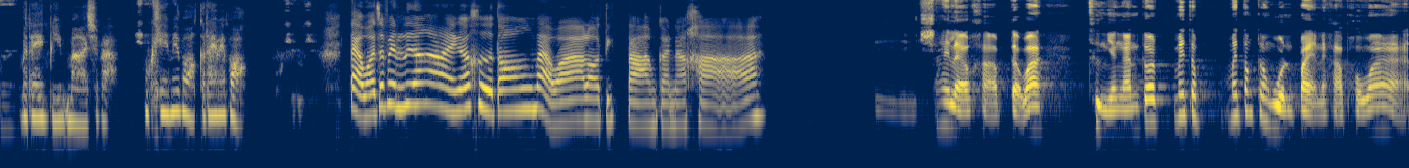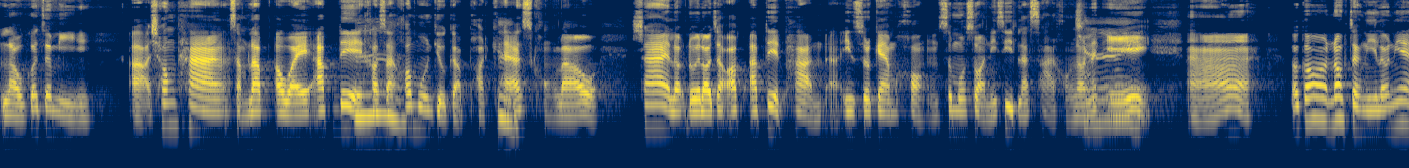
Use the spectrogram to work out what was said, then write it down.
ได้ไม่ได้บีบมาใช่ปะโอเคไม่บอกก็ได้ไม่บอกโอเคโอเคแต่ว่าจะเป็นเรื่องอะไรก็คือต้องแบบว่ารอติดตามกันนะคะอืมใช่แล้วครับ แต่ว่าถึงอย่างนั้นก็ไม่ต้อง ไม่ต้องกังวลไปนะครับ เพราะว่าเราก็จะมีอ่าช่องทางสำหรับเอาไว้อัปเดตอืมข่าวสารข้อมูลเกี่ยวกับพอดแคสต์ของเราใช่แล้วโดยเราจะอัปอัปเดตผ่านอินสตาแกรมของสโมสรนิสิตรัฐศาสตร์ของเรานั่นเองอ่าแล้วก็นอกจากนี้แล้วเนี่ย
